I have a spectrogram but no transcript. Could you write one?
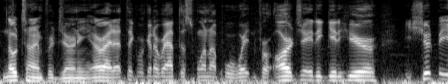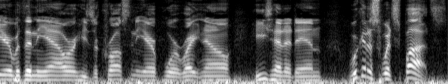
No time for Journey. All right, I think we're going to wrap this one up. We're waiting for RJ to get here. He should be here within the hour. He's across in the airport right now. He's headed in. We're going to switch spots.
